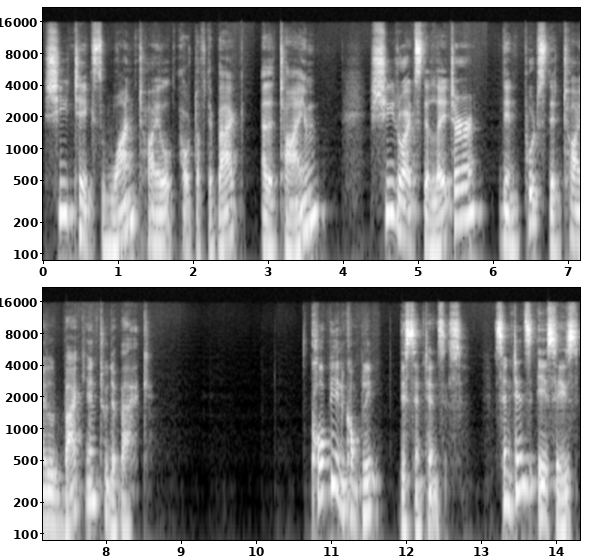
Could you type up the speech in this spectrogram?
She takes one tile out of the bag at a time. She writes the letter, then puts the tile back into the bag. Copy and complete these sentences. Sentence A says,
